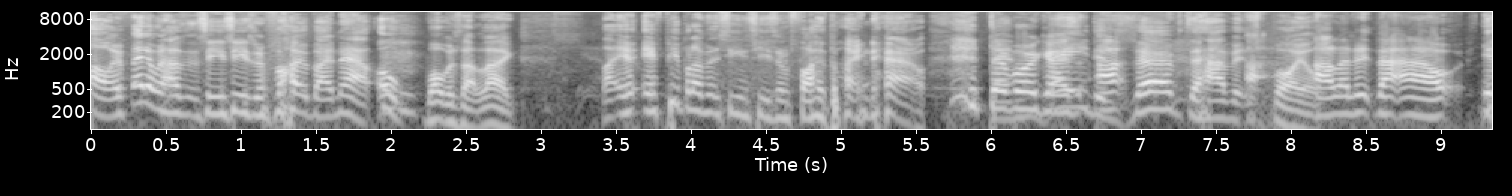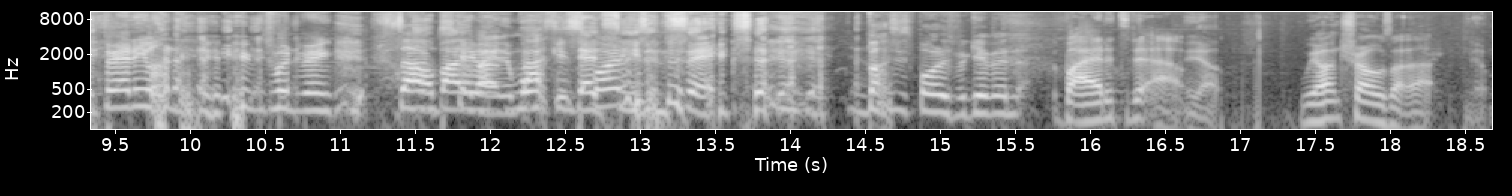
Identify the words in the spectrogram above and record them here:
Oh, if anyone hasn't seen season five by now, oh, what was that lag? Like, if, if people haven't seen season five by now, don't worry, guys, They I- deserve to have it spoiled. I'll edit that out. If for anyone who's wondering, Sam oh, by the way, Walking Dead spoilers. season six. massive spoilers were given, but I edited it out. yep. We aren't trolls like that. Yep.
